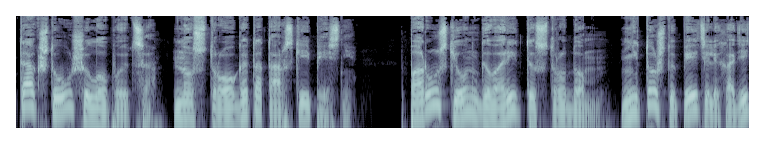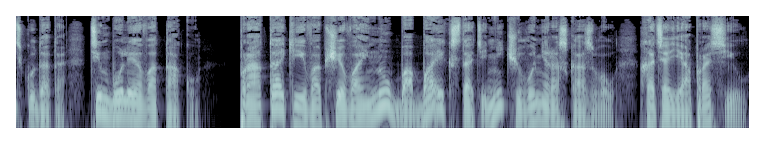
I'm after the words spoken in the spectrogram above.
так что уши лопаются, но строго татарские песни. По-русски он говорит-то с трудом, не то что петь или ходить куда-то, тем более в атаку. Про атаки и вообще войну Бабай, кстати, ничего не рассказывал, хотя я просил.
